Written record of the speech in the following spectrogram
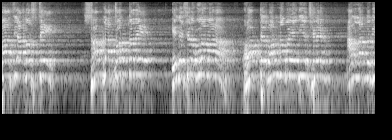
পাঁচই আগস্টে শাপলা চত্বরে এদেশের গোলামারা রক্তের বন্যা বয়ে দিয়েছিলেন আল্লাহ নবী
